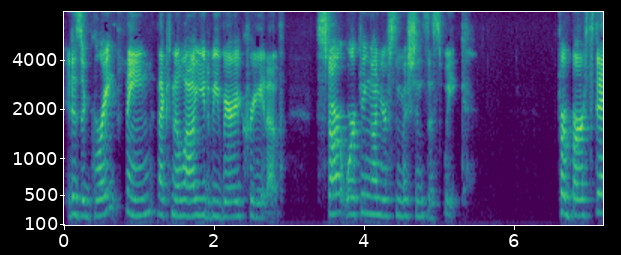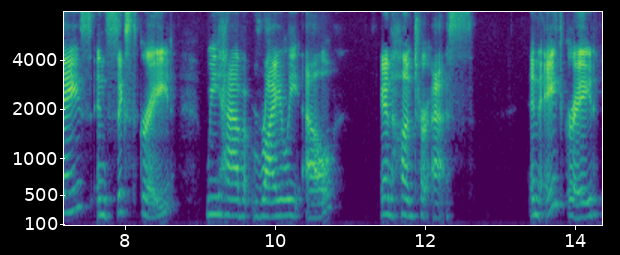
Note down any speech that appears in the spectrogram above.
It is a great theme that can allow you to be very creative. Start working on your submissions this week. For birthdays in sixth grade, we have Riley L. and Hunter S. In eighth grade,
